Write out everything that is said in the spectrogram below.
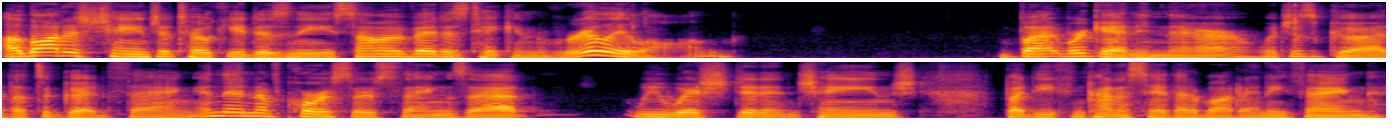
a lot has changed at Tokyo Disney. Some of it has taken really long, but we're getting there, which is good. That's a good thing. And then of course there's things that we wish didn't change, but you can kind of say that about anything.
